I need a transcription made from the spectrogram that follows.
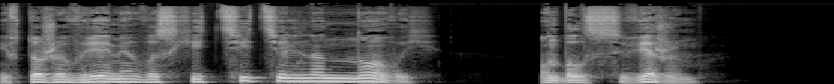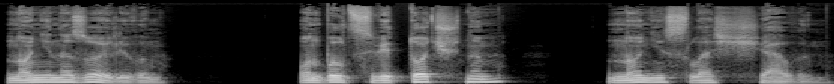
и в то же время восхитительно новый. Он был свежим, но не назойливым. Он был цветочным, но не слащавым.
